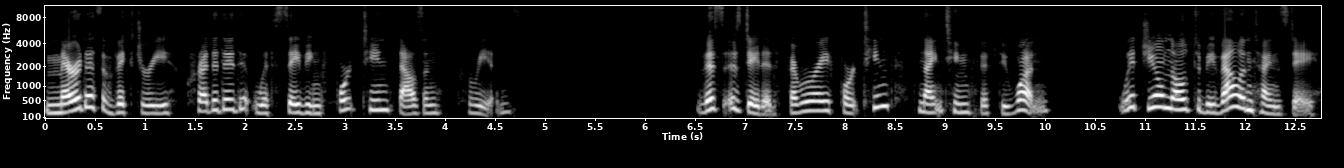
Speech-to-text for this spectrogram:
Meredith Victory credited with saving 14,000 Koreans. This is dated February 14th, 1951, which you'll know to be Valentine's Day,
